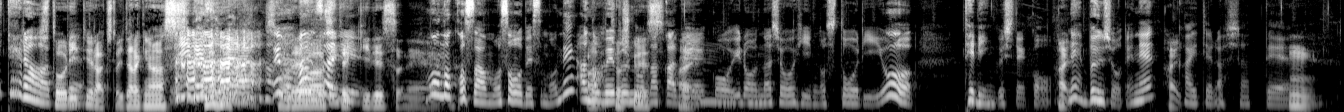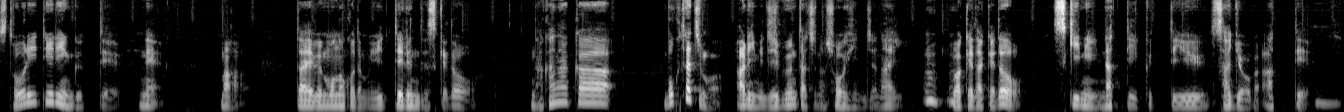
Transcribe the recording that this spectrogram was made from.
ーテラーって。ストーリーテラーちょっといただきます。いいですね。それまさには素敵ですね。モノコさんもそうですもんね。あのあウェブの中はい。でこういろんな商品のストーリーをテリングしてこう、はい。ね文章でね、はい。書いてらっしゃって、うん、ストーリーテリングってねまあだいぶモノコでも言ってるんですけどなかなか僕たちもある意味自分たちの商品じゃないうんうん。わけだけど、好きになっていくっていう作業があってうん。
